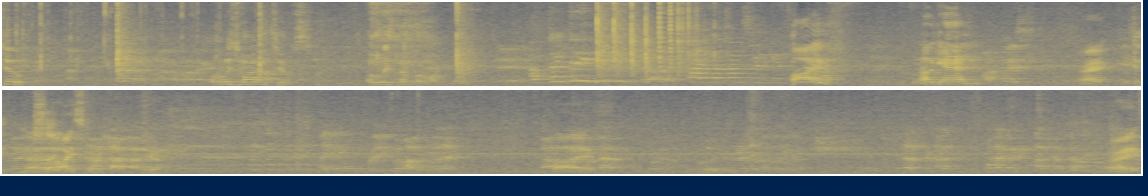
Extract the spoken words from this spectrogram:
Two. Always one and twos. Always number one. After three, five comes with you. Five. Again. Alright? Okay, Uh. I start. Sure. Five. Alright.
